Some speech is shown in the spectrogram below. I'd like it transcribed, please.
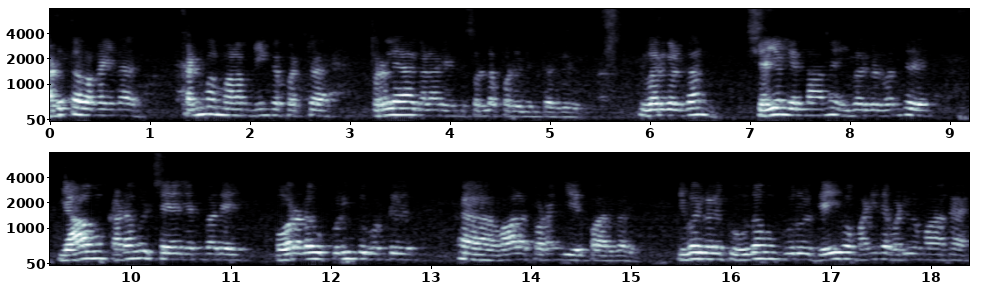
அடுத்த வகையினர் கண்ம மலம் நீங்கப்பட்ட பிரளயாகலர் என்று சொல்லப்படுகின்றது. இவர்கள்தான் செயல் எல்லாமே. இவர்கள் வந்து யாவும் கடவுள் செயல் என்பதை ஓரளவு புரிந்து கொண்டு வாழ வாழத் தொடங்கி இருப்பார்கள் இவர்களுக்கு உதவும் குரு தெய்வ மனித வடிவமாக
